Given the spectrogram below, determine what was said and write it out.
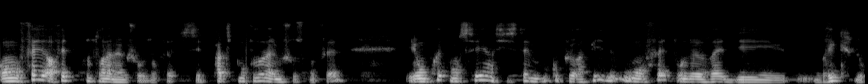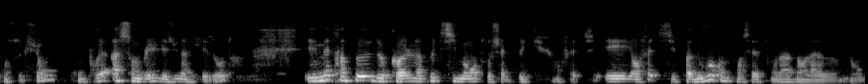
on fait en fait tout le temps la même chose. En fait, c'est pratiquement toujours la même chose qu'on fait. Et on pourrait penser à un système beaucoup plus rapide où en fait on aurait des briques de construction qu'on pourrait assembler les unes avec les autres et mettre un peu de colle, un peu de ciment entre chaque brique en fait. Et en fait, c'est pas nouveau comme concept. On l'a dans, dans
